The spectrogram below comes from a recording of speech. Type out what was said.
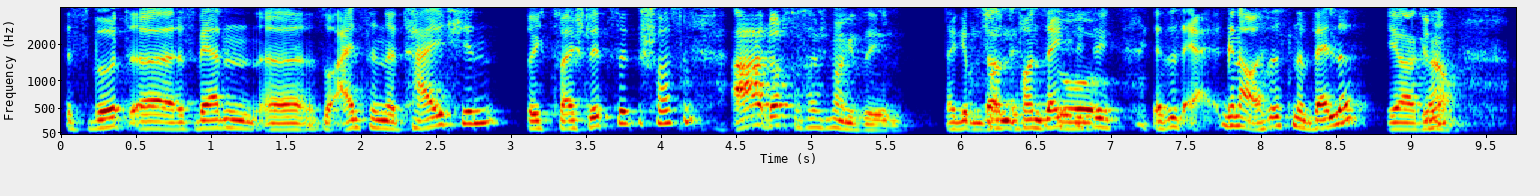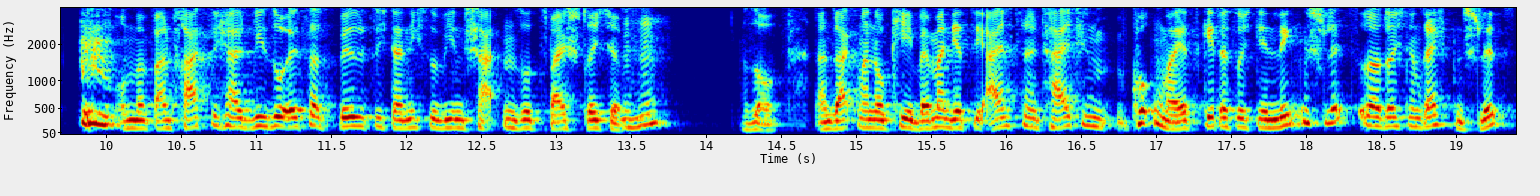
es wird, äh, es werden äh, so einzelne Teilchen durch zwei Schlitze geschossen. Ah, doch, das habe ich mal gesehen. Da gibt's Und dann von, von ist es 60, so- es ist eher- genau, es ist eine Welle. Ja, genau. Und man, fragt sich halt, wieso ist das, bildet sich da nicht so wie ein Schatten so zwei Striche? Mhm. So, dann sagt man, okay, wenn man jetzt die einzelnen Teilchen, gucken wir, jetzt geht das durch den linken Schlitz oder durch den rechten Schlitz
